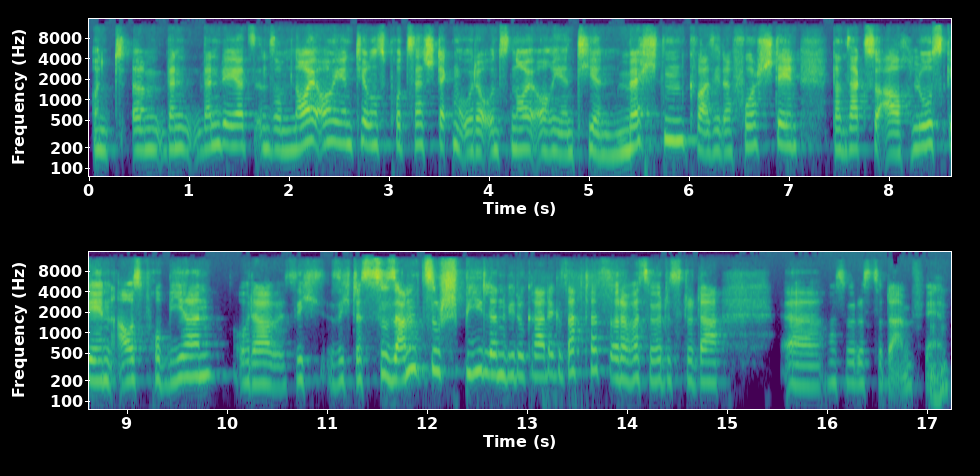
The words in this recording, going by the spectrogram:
Und ähm, wenn, wenn wir jetzt in so einem Neuorientierungsprozess stecken oder uns neu orientieren möchten, quasi davor stehen, dann sagst du auch losgehen, ausprobieren oder sich, sich das zusammenzuspielen, wie du gerade gesagt hast? Oder was würdest du da, äh, was würdest du da empfehlen? Mhm.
